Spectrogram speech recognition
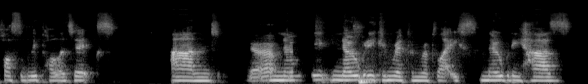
possibly politics and yeah. nobody nobody can rip and replace nobody has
